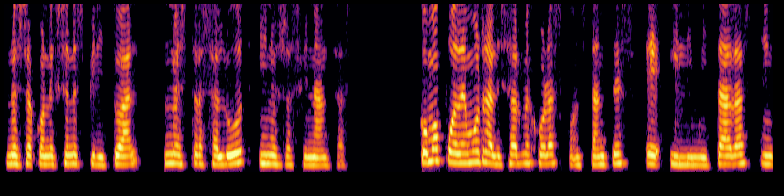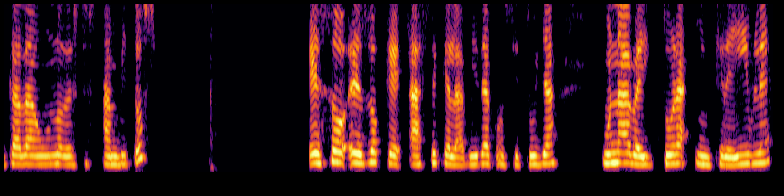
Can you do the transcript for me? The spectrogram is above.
nuestra conexión espiritual, nuestra salud y nuestras finanzas. ¿Cómo podemos realizar mejoras constantes e ilimitadas en cada uno de estos ámbitos? Eso es lo que hace que la vida constituya una aventura increíble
